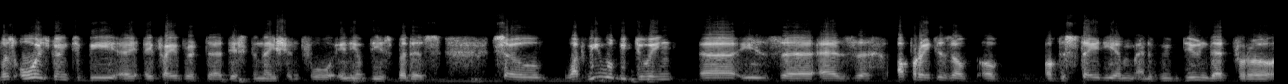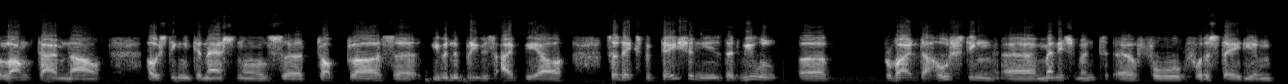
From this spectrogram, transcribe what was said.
was always going to be a, a favorite uh, destination for any of these bidders. So what we will be doing uh, is uh, as operators of, of of the stadium, and we've been doing that for a long time now, hosting internationals, uh, top class, uh, even the previous IPL. So the expectation is that we will uh, provide the hosting uh, management uh, for for the stadium.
